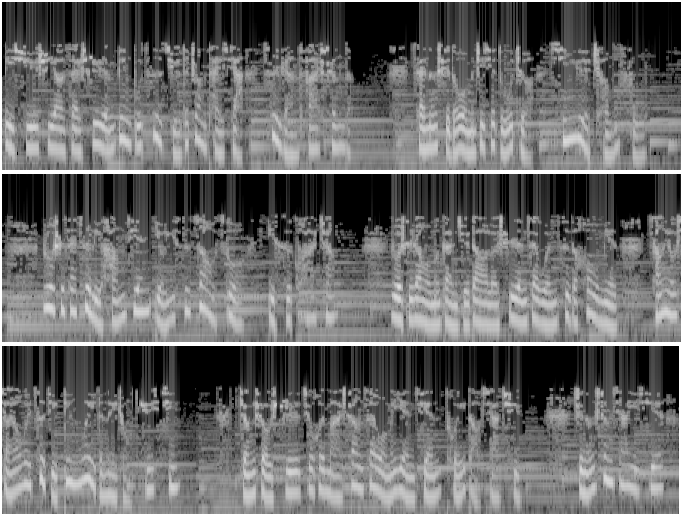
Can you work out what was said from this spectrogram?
必须是要在诗人并不自觉的状态下自然发生的，才能使得我们这些读者心悦诚服。若是在字里行间有一丝造作、一丝夸张，若是让我们感觉到了诗人在文字的后面藏有想要为自己定位的那种居心，整首诗就会马上在我们眼前颓倒下去，只能剩下一些。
